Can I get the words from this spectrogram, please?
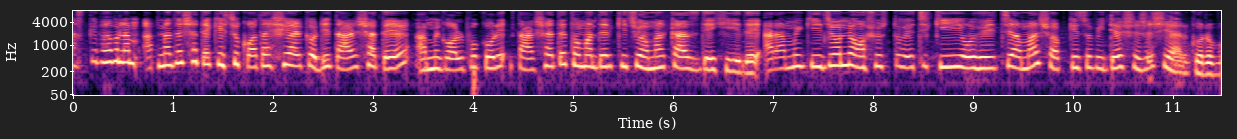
আজকে ভাবলাম আপনাদের সাথে কিছু কথা শেয়ার করি, তার সাথে আমি গল্প করি, তার সাথে তোমাদের কিছু আমার কাজ দেখিয়ে দেয় আর আমি কি জন্য অসুস্থ হয়েছি, কি হয়েছে আমার সব কিছু ভিডিও শেষে শেয়ার করব।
